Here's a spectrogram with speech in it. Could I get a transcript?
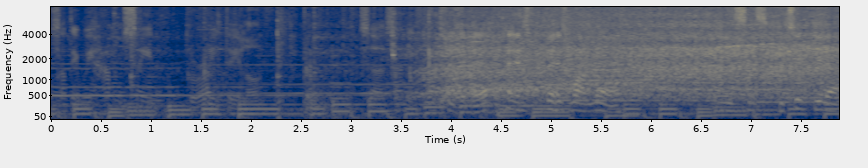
Something we haven't seen a great deal of. But, uh. There's, there's one more: It's his particular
